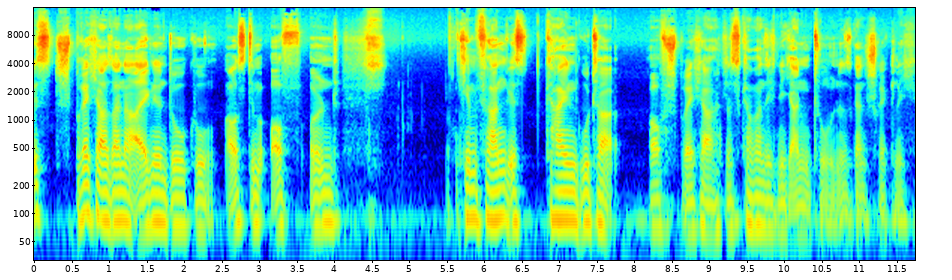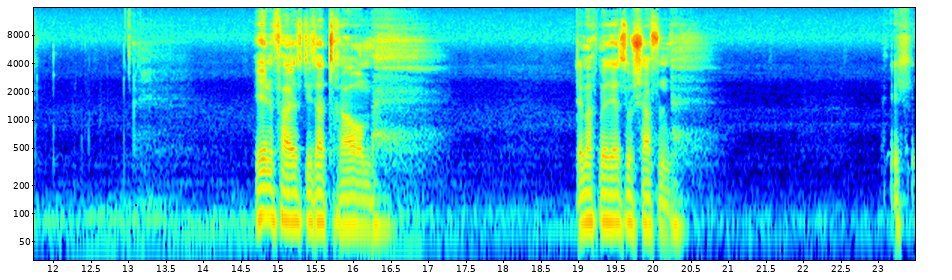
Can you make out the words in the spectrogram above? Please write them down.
ist Sprecher seiner eigenen Doku aus dem Off und Kim Frank ist kein guter Aufsprecher. Das kann man sich nicht antun. Das ist ganz schrecklich. Jedenfalls dieser Traum, der macht mir sehr zu schaffen. Ich,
